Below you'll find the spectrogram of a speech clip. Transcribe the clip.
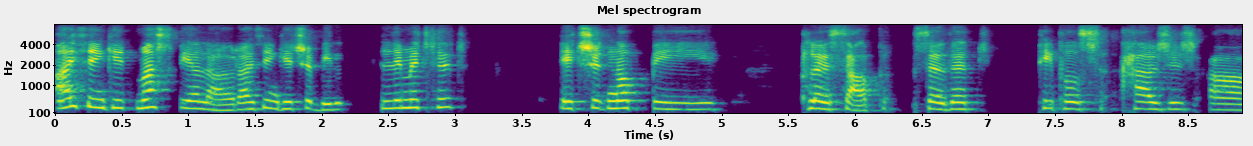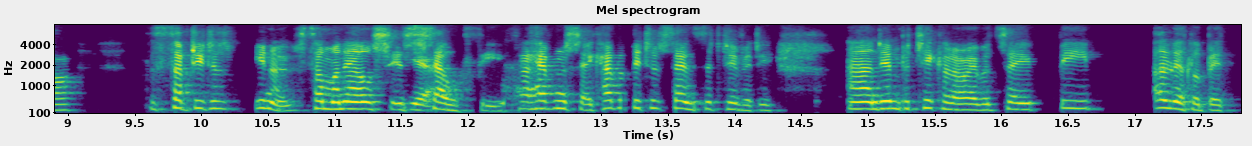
I think it must be allowed. I think it should be limited. It should not be close up so that people's houses are the subject of, you know, someone else's yeah. selfie. For heaven's sake, have a bit of sensitivity. And in particular, I would say be a little bit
